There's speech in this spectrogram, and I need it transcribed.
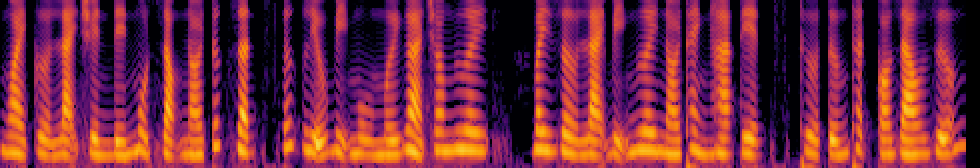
ngoài cửa lại truyền đến một giọng nói tức giận, ức liễu bị mù mới gả cho ngươi, bây giờ lại bị ngươi nói thành hạ tiện, thừa tướng thật có giáo dưỡng.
